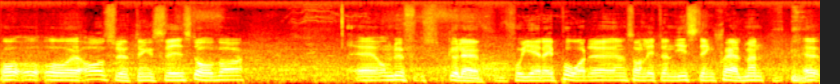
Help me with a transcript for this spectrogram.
Och, och, och avslutningsvis då, vad, eh, om du skulle få ge dig på det, en sån liten gissning själv, men eh,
